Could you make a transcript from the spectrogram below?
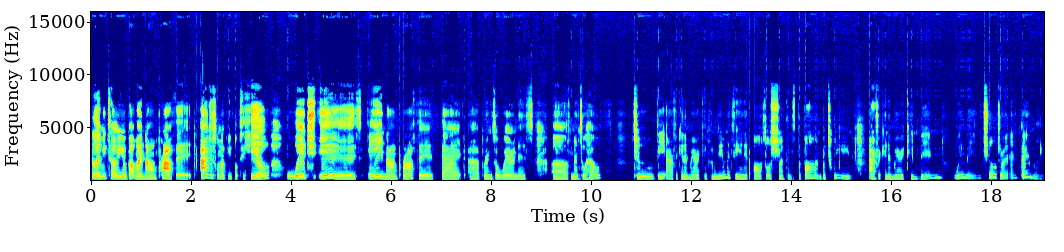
And let me tell you about my nonprofit. I just want my people to heal, which is a nonprofit that uh, brings awareness of mental health to the African American community, and it also strengthens the bond between African American men, women, children, and families.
